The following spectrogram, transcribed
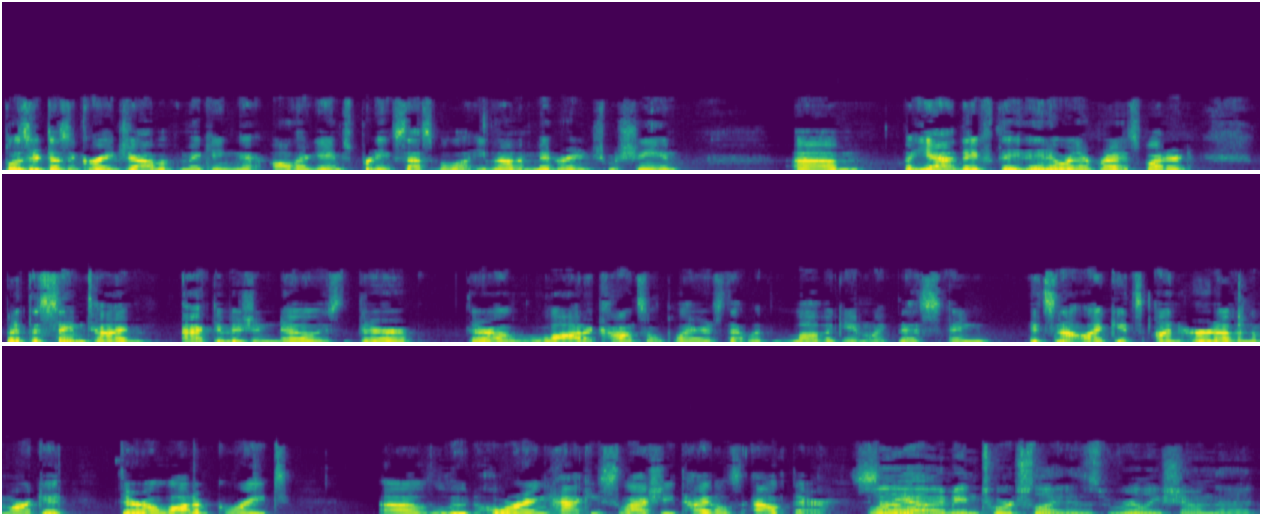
Blizzard does a great job of making all their games pretty accessible, even on a mid-range machine. Um, but yeah, they've they, they know where their bread is buttered. But at the same time, Activision knows that there are there are a lot of console players that would love a game like this, and it's not like it's unheard of in the market. There are a lot of great uh, loot whoring, hacky slashy titles out there. So, well, yeah, I mean, Torchlight has really shown that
